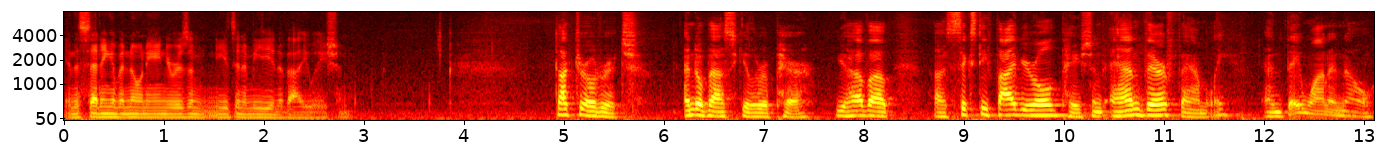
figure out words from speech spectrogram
in the setting of a known aneurysm needs an immediate evaluation. Dr. Oderich, endovascular repair. You have a 65 year old patient and their family, and they want to know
